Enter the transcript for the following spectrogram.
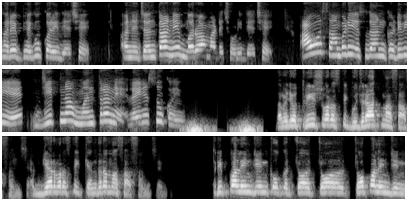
ઘરે ભેગું કરી દે છે અને જનતાને મરવા માટે છોડી દે છે આવો સાંભળી ઈસદાન ગઢવીએ જીતના મંત્રને લઈને શું કહ્યું તમે જો ત્રીસ વર્ષથી ગુજરાતમાં શાસન છે, અગિયાર વર્ષથી કેન્દ્રમાં શાસન છે ટ્રિપલ ઇન્જિન ચોપલ ઇન્જિન.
